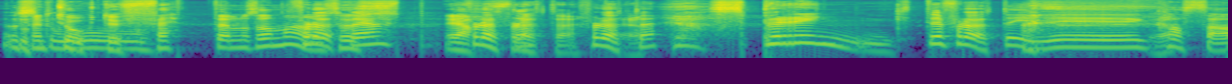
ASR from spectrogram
Den Men tok du fett eller noe sånt? da? Fløte. Altså, ja, fløte. fløte. fløte. Sprengte fløte inn i kassa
